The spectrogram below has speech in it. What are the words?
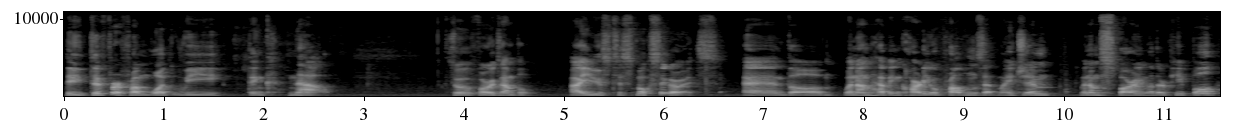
they differ from what we think now. So, for example, I used to smoke cigarettes, and um, when I'm having cardio problems at my gym, when I'm sparring other people,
